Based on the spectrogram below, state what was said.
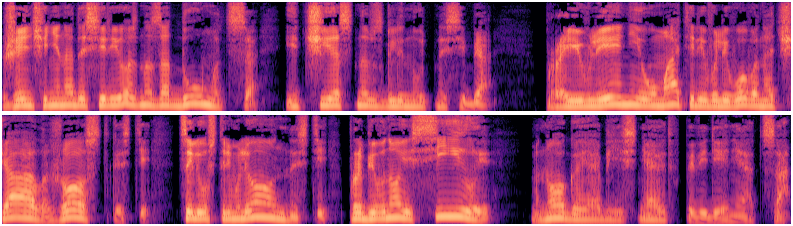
женщине надо серьезно задуматься и честно взглянуть на себя. Проявление у матери волевого начала, жесткости, целеустремленности, пробивной силы многое объясняют в поведении отца.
